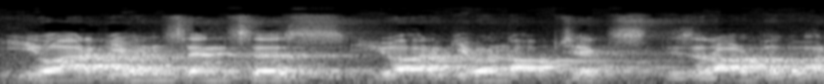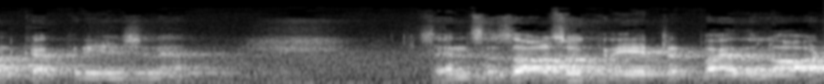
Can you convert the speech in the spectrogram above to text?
do. you are given senses, you are given objects, these are all Bhagavan creation. Hai. Senses also created by the Lord,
